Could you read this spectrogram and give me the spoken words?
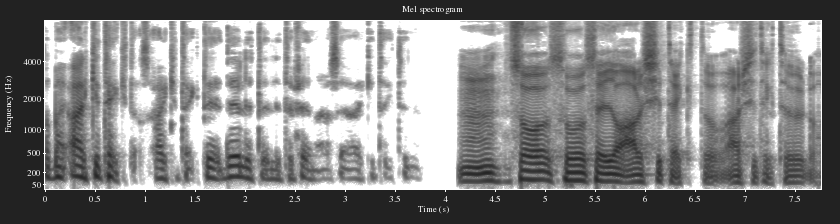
att man är arkitekt. Alltså, arkitekt. Det, det, är lite, lite finare att säga arkitektur. Mm, så, så säger jag arkitekt och arkitektur då.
